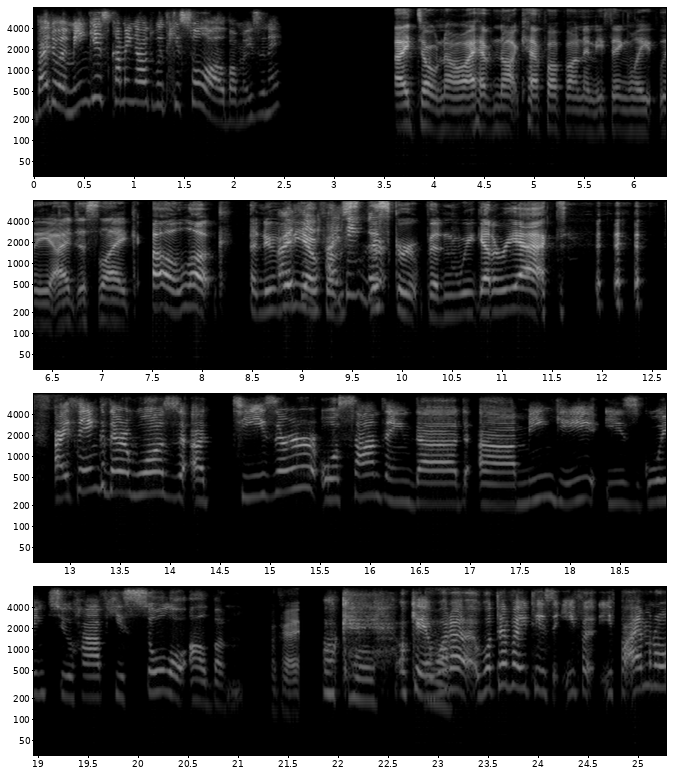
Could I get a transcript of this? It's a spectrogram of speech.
By the way, Mingi is coming out with his solo album, isn't he? I don't know. I have not kept up on anything lately. I just like, oh look, a new video think- from this group, and we gotta react. I think there was a teaser or something that uh, Mingi is going to have his solo album. Okay. Okay, okay, what uh, whatever it is, if if I'm wrong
